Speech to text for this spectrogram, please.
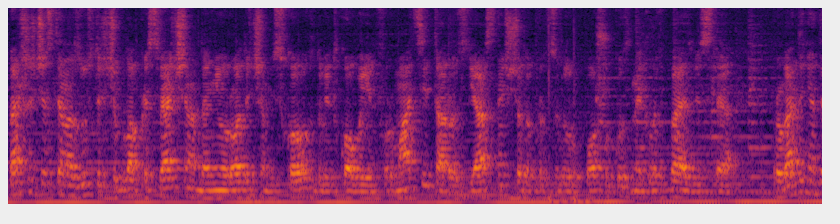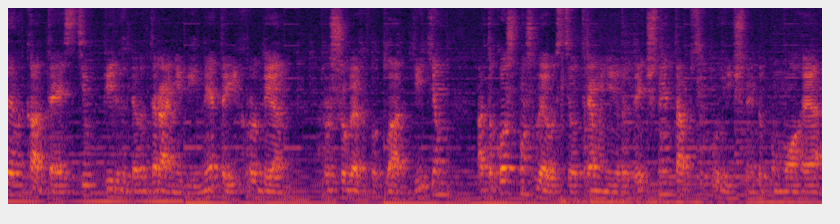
Перша частина зустрічі була присвячена данню родичам військових довідкової інформації та роз'яснень щодо процедур пошуку зниклих безвісти, проведення ДНК-тестів, пільг для ветеранів війни та їх родин, грошових виплат дітям, а також можливості отримання юридичної та психологічної допомоги.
